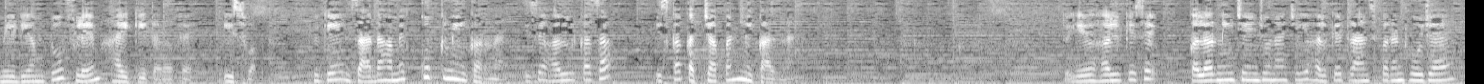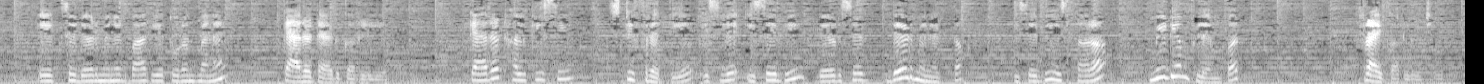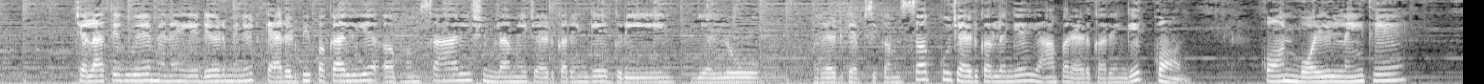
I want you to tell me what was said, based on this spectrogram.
मीडियम टू फ्लेम हाई की तरफ़ है, इस वक्त। क्योंकि ज़्यादा हमें कुक नहीं करना है। इसे हल्का सा इसका कच्चापन निकालना है। तो ये हल्के से कलर नहीं चेंज होना चाहिए, हल्के ट्रांसपेरेंट हो जाए। एक से डेढ़ मिनट बाद ये तुरंत मैंने कैरेट ऐड कर लिए। कैरेट हल्की सी स्टिफ रहती है, इसलिए इसे भी डेढ़ से डेढ़ मिनट तक इसे भी इस तरह मीडियम फ्लेम पर फ्राई कर लीजिए। चलाते हुए मैंने ये डेढ़ मिनट कैरेट भी पका लिए। अब हम सारी शिमला मिर्च ऐड करेंगे, ग्रीन, येलो, रेड कैप्सिकम सब कुछ ऐड कर लेंगे। यहाँ पर ऐड करेंगे कॉर्न। कॉर्न बॉइल नहीं थे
